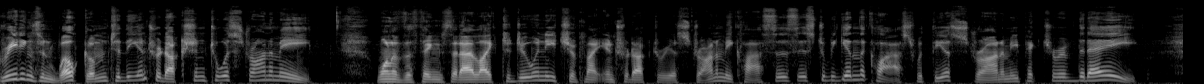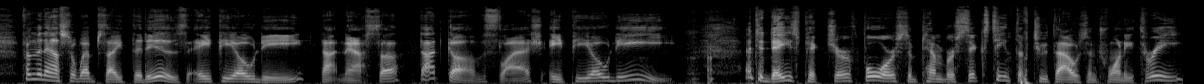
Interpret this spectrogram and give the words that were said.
Greetings and welcome to the introduction to astronomy. One of the things that I like to do in each of my introductory astronomy classes is to begin the class with the astronomy picture of the day from the NASA website that is apod.nasa.gov apod. And today's picture for September 16th of 2023.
